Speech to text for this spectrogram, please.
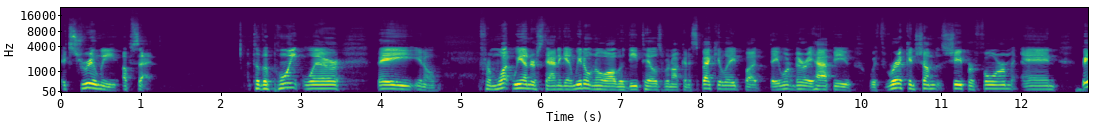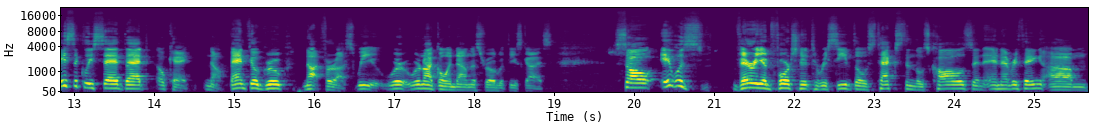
extremely upset to the point where they, you know, from what we understand, again, we don't know all the details. We're not going to speculate, but they weren't very happy with Rick in some shape or form, and basically said that okay, no, Banfield Group, not for us. We we're we're not going down this road with these guys. So it was very unfortunate to receive those texts and those calls and and everything. Um,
